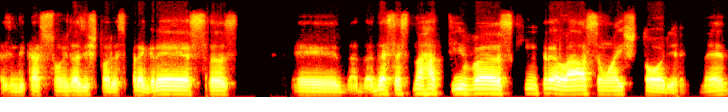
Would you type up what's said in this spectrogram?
as indicações das histórias pregressas, é, dessas narrativas que entrelaçam a história, né,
